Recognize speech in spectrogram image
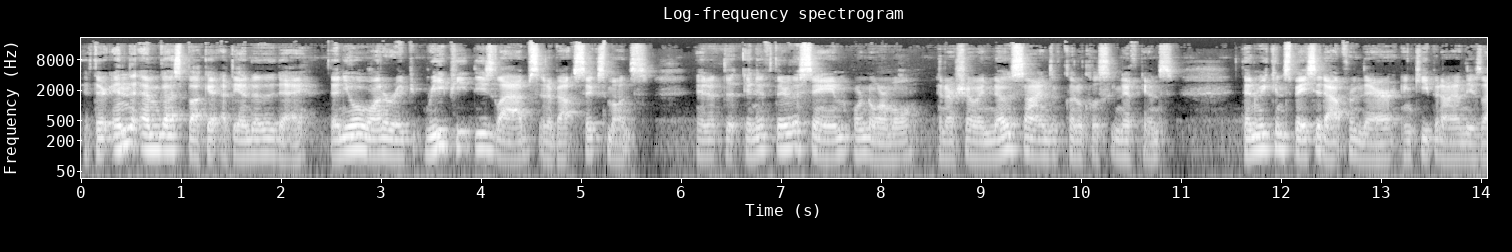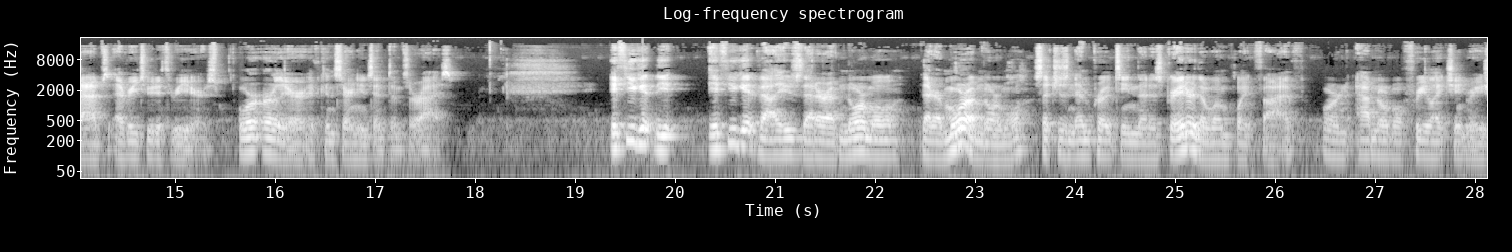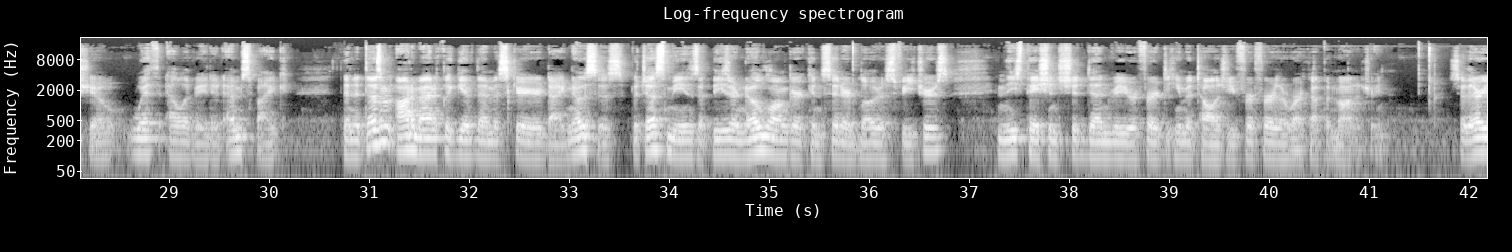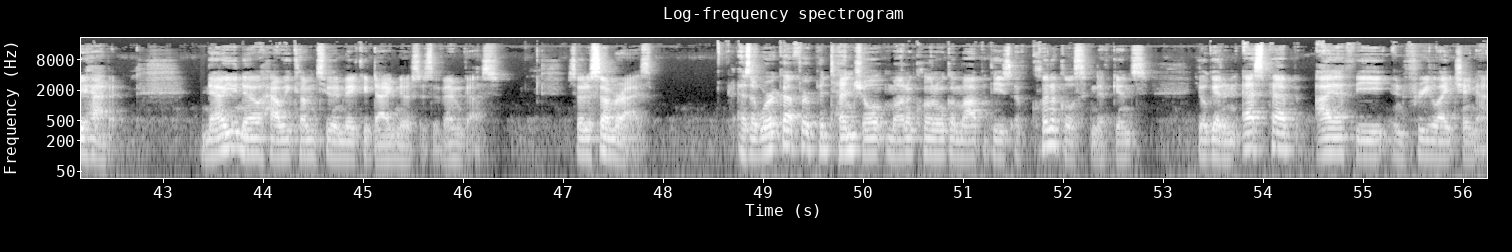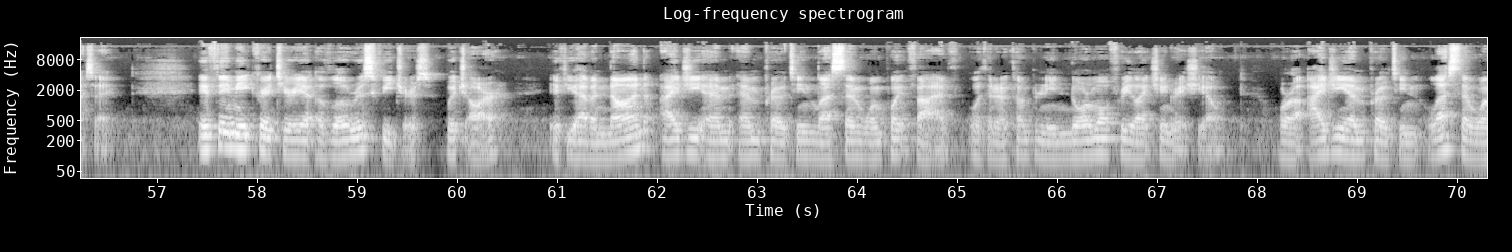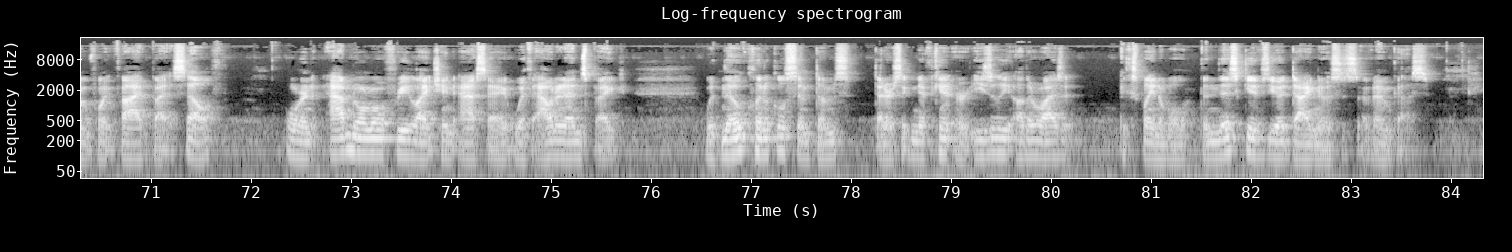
If they're in the MGUS bucket at the end of the day, then you will want to re- repeat these labs in about six months. And if, the, and if they're the same or normal and are showing no signs of clinical significance, then we can space it out from there and keep an eye on these labs every two to three years or earlier if concerning symptoms arise. If you get the if you get values that are abnormal that are more abnormal, such as an M protein that is greater than 1.5, or an abnormal free light chain ratio with elevated M spike, then it doesn't automatically give them a scarier diagnosis, but just means that these are no longer considered lotus features, and these patients should then be referred to hematology for further workup and monitoring. So there you have it. Now you know how we come to and make a diagnosis of MGUS. So to summarize, as a workup for potential monoclonal gammopathies of clinical significance, you'll get an SPEP, IFE, and free light chain assay. If they meet criteria of low risk features, which are if you have a non IgM M protein less than 1.5 with an accompanying normal free light chain ratio, or an IgM protein less than 1.5 by itself, or an abnormal free light chain assay without an M spike, with no clinical symptoms that are significant or easily otherwise explainable, then this gives you a diagnosis of MGUS.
